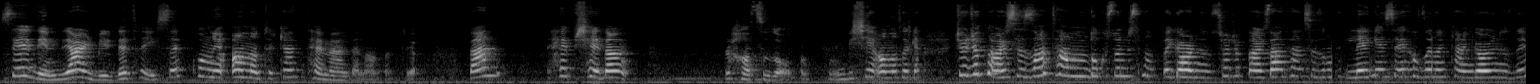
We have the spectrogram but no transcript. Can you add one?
Sevdiğim diğer bir detay ise konuyu anlatırken temelden anlatıyor. Ben hep şeyden rahatsız oldum. Bir şey anlatırken çocuklar siz zaten bunu 9. sınıfta gördünüz. Çocuklar zaten siz bunu LGS'ye hazırlanırken gördünüz diye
